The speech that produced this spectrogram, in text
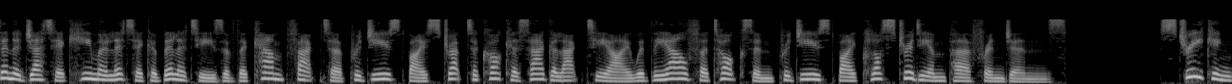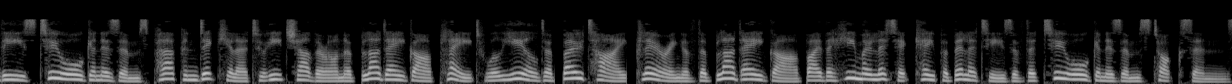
synergetic hemolytic abilities of the camp factor produced by Streptococcus agalactiae with the alpha toxin produced by Clostridium perfringens. Streaking these two organisms perpendicular to each other on a blood agar plate will yield a bow tie clearing of the blood agar by the hemolytic capabilities of the two organisms' toxins.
